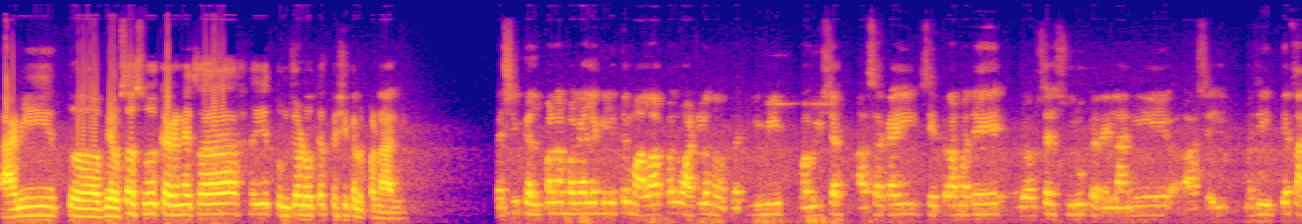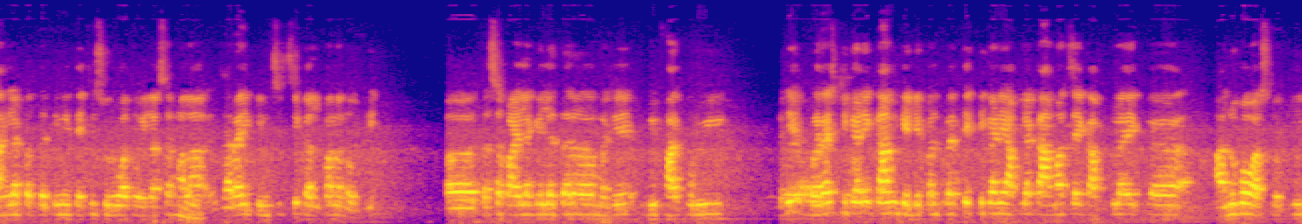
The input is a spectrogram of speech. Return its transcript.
आणि व्यवसाय सुरू करण्याचा ही तुमच्या डोक्यात कशी कल्पना आली? तशी कल्पना बघायला गेली तर मला पण वाटलं नव्हतं की मी भविष्यात असं काही क्षेत्रामध्ये व्यवसाय सुरू करेल आणि असे म्हणजे इतक्या चांगल्या पद्धतीने त्याची सुरुवात होईल असं मला जराही किंचितची कल्पना नव्हती. तसं पाहायला गेलं तर म्हणजे मी फार पूर्वी म्हणजे बऱ्याच ठिकाणी काम केले पण प्रत्येक ठिकाणी आपल्या कामाचा एक आपला एक अनुभव असतो की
